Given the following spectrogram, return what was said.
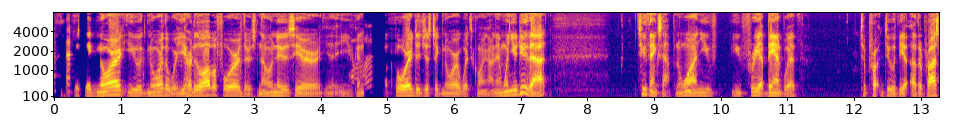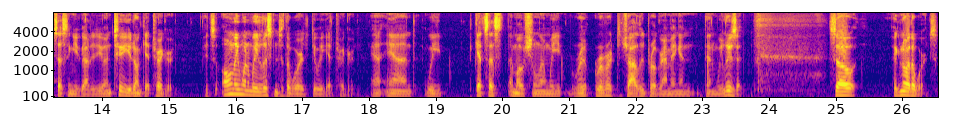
just ignore. it. You ignore the word. You heard it all before. There's no news here. You, you can uh-huh. afford to just ignore what's going on. And when you do that, two things happen. One, you you free up bandwidth to pro- do the other processing you've got to do, and two, you don't get triggered. It's only when we listen to the words do we get triggered, and, and we gets us emotional, and we re- revert to childhood programming, and then we lose it. So ignore the words.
